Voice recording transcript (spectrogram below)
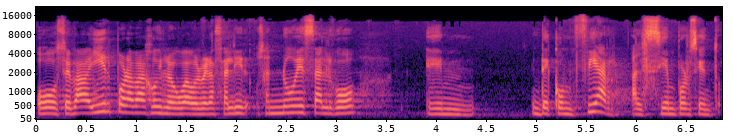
o se va a ir por abajo y luego va a volver a salir. O sea, no es algo em, de confiar al 100%.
